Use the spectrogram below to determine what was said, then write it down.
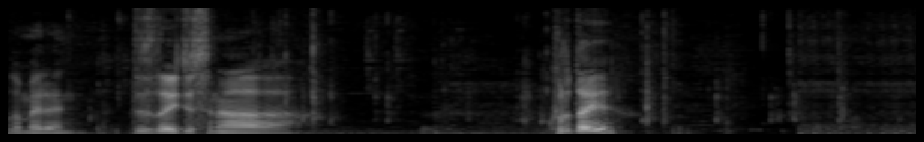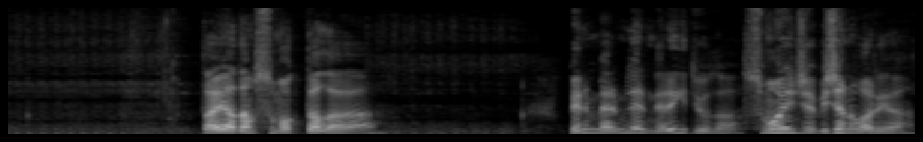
Oğlum Eren. Dızlayıcısın ha. Kur dayı. Dayı adam smokta la. Benim mermilerim nereye gidiyor la? Smoke yiyince bir canı var ya.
